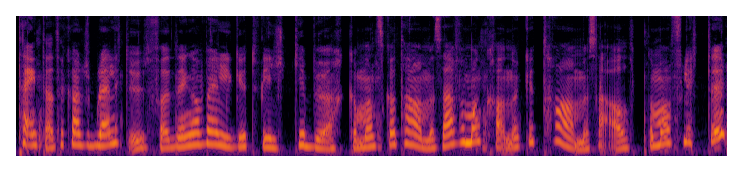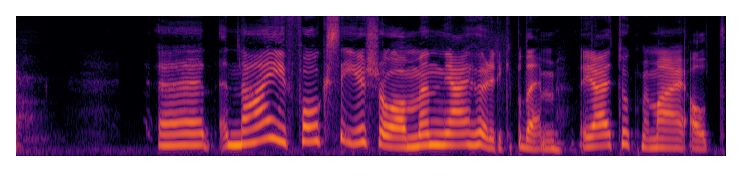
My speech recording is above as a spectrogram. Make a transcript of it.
tenkte jeg at det kanskje ble litt utfordring å velge ut hvilke bøker man skal ta med seg, for man kan jo ikke ta med seg alt når man flytter. Eh, nei, folk sier så, men jeg hører ikke på dem. Jeg tok med meg alt.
